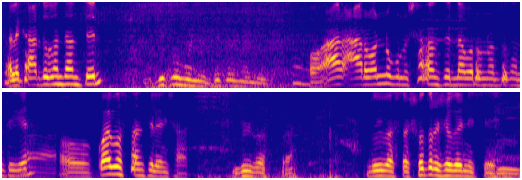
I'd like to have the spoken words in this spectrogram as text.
তাহলে কার দোকান আনছেন? দীপুমণি দীপুমণি ও আর আর অন্য কোনো সার আনছেন না আবার ওনার দোকান থেকে? ও কয় বস্তা আনছিলেন সার? দুই বস্তা। দুই বস্তা সতেরোশো করে নিছে। হুম।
